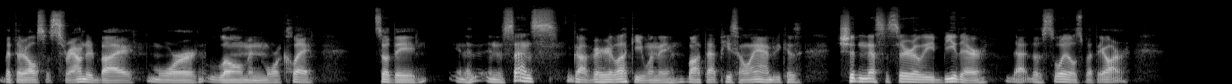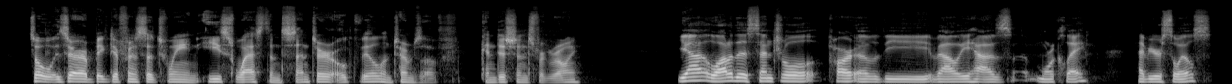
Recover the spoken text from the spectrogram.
but they're also surrounded by more loam and more clay. So they, in a, in a sense, got very lucky when they bought that piece of land because it shouldn't necessarily be there, that those soils, but they are. So, is there a big difference between east, west, and center Oakville in terms of conditions for growing? Yeah, a lot of the central part of the valley has more clay, heavier soils,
